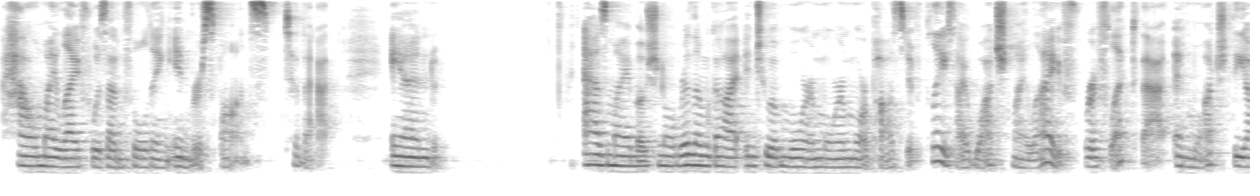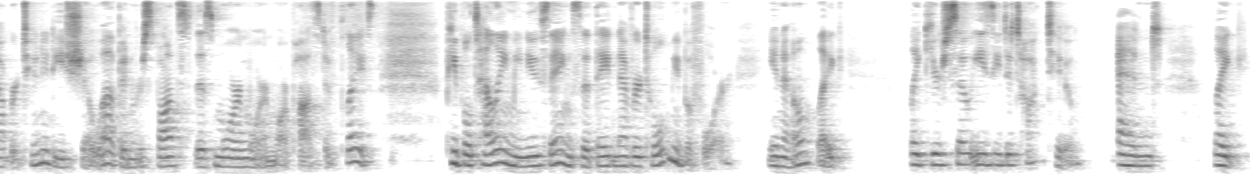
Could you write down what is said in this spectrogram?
how my life was unfolding in response to that. And as my emotional rhythm got into a more and more and more positive place, I watched my life reflect that and watched the opportunities show up in response to this more and more and more positive place. People telling me new things that they'd never told me before, you know, like like you're so easy to talk to and like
